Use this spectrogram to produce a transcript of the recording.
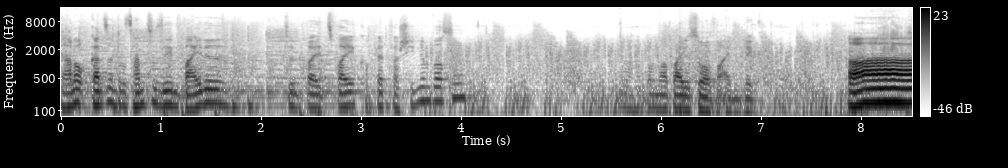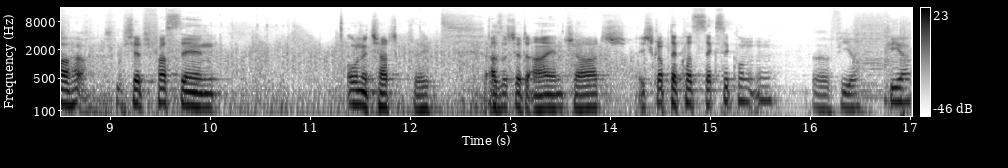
Gerade auch ganz interessant zu sehen, beide sind bei zwei komplett verschiedenen Bossen. Da hat man mal beides so auf einen Blick. Oh, ich hätte fast den ohne Charge gekriegt. Also ich hätte einen Charge. Ich glaube, der kostet 6 Sekunden. Äh, vier. 4.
